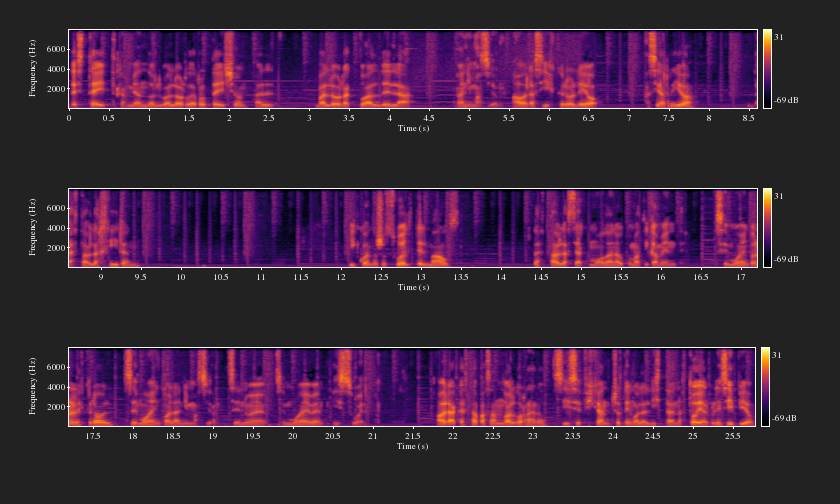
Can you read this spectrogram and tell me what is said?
de state cambiando el valor de rotation al valor actual de la animación. Ahora si scrolleo hacia arriba, las tablas giran y cuando yo suelte el mouse, las tablas se acomodan automáticamente. Se mueven con el scroll, se mueven con la animación, se, mueven y suelto. Ahora acá está pasando algo raro, si se fijan yo tengo la lista, no estoy al principio,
